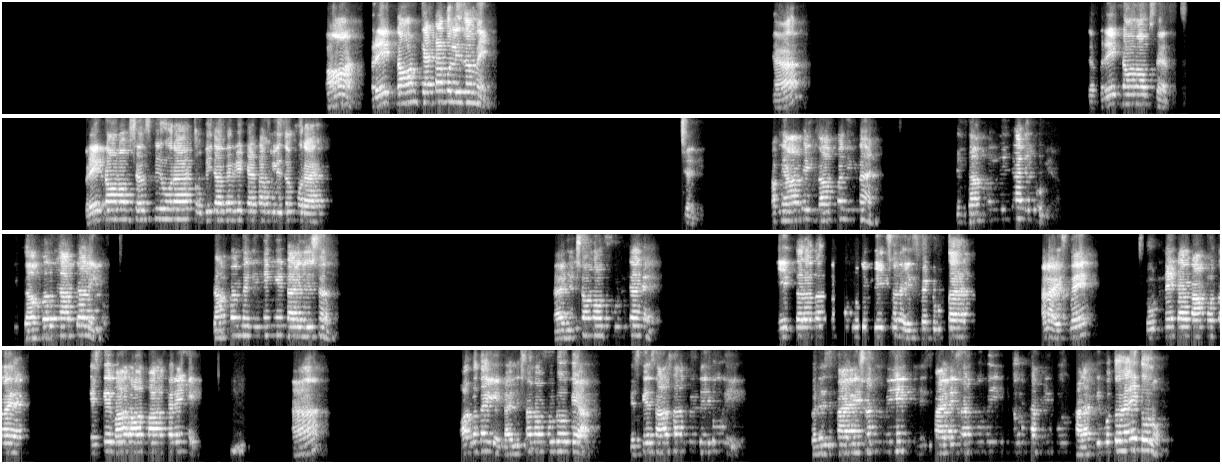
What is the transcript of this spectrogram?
on. Breakdown catabolism में. क्या? The breakdown of cells breakdown of cells भी हो रहा है तो भी जाकर के कैटाबोलिज्म हो रहा है चलिए अब यहाँ पे एग्ज़ाम्पल लिखना है। एग्ज़ाम्पल में क्या लिखोगे एग्ज़ाम्पल में आप क्या लिखो एग्ज़ाम्पल में लिखेंगे डाइजेशन डाइजेशन ऑफ़ फ़ूड क्या है? एक तरह का रिएक्शन है, इसमें टूटता है। है ना, इसमें टूटने का काम होता है। इसके बाद और बात करेंगे। हाँ? और बताइए डाइजेशन ऑफ़ फ़ूड हो गया। इसके साथ साथ फिर देखोगे? तो रिस्पायरेशन में रिस्पायरेशन को भी हालाँकि वो तो है ही दोनों।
